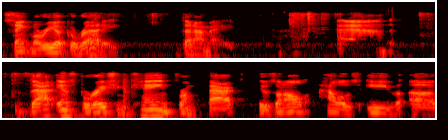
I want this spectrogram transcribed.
Saint Maria Goretti that I made, and that inspiration came from back. It was on All Hallows Eve. Uh,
